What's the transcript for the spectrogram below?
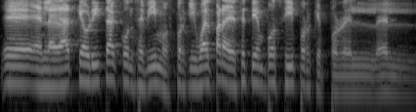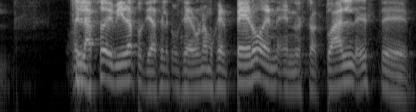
eh, en la edad que ahorita concebimos. Porque igual para ese tiempo sí, porque por el... el Sí. El lapso de vida, pues ya se le considera una mujer, pero en, en nuestro actual, este,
